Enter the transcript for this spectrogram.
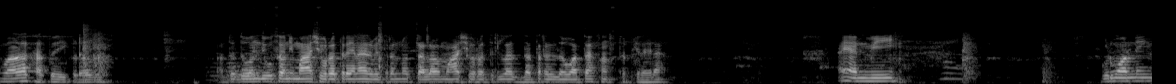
वाळा खातोय इकडं अजून. आता दोन दिवसांनी महाशिवरात्री येणार मित्रांनो. चला महाशिवरात्रीला जत्रेला जाऊ आता मस्त फिरायला. आहे अन्वी. गुड मॉर्निंग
